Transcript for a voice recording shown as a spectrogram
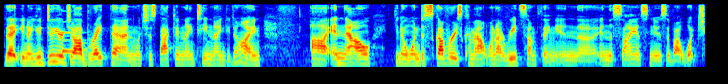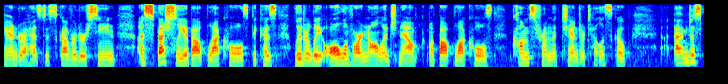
that, you know, you do your job right then, which is back in 1999. Uh, and now, you know, when discoveries come out, when I read something in the, in the science news about what Chandra has discovered or seen, especially about black holes, because literally all of our knowledge now about black holes comes from the Chandra telescope, I'm just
